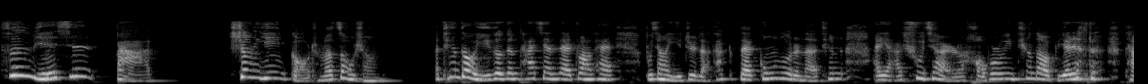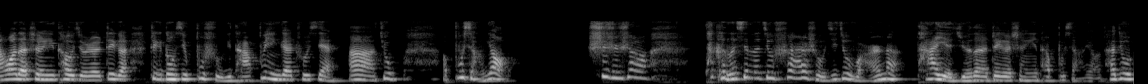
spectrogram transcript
分别心把声音搞成了噪声。听到一个跟他现在状态不相一致的，他在工作着呢，听着，哎呀，竖起耳朵，好不容易听到别人的谈话的声音，他会觉得这个这个东西不属于他，不应该出现啊，就不想要。事实上，他可能现在就刷着手机就玩呢，他也觉得这个声音他不想要，他就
